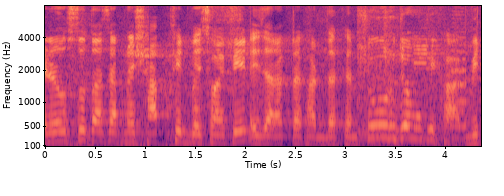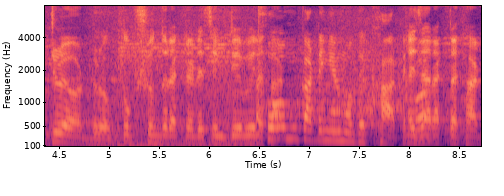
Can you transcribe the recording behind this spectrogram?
এটার উচ্চতা আছে আপনি সাত ফিট বাই ছয় ফিট এই যে আর একটা খাট দেখেন। সূর্যমুখী খাট। ভিক্টোরিয়া ওয়ার্ড্রোব খুব সুন্দর একটা ড্রেসিং টেবিল ফোম কাটিং এর মধ্যে খাট। এই যে আর একটা খাট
